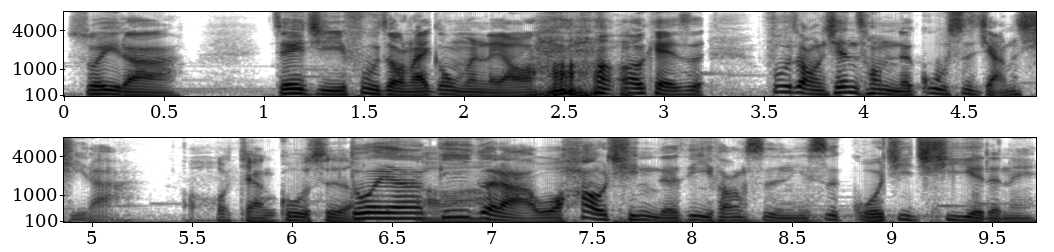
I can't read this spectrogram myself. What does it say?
所以啦，这一集副总来跟我们聊，OK，是副总先从你的故事讲起啦。哦，讲故事啊？对呀，第一个啦，我好奇你的地方是，你是国际企业的呢？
